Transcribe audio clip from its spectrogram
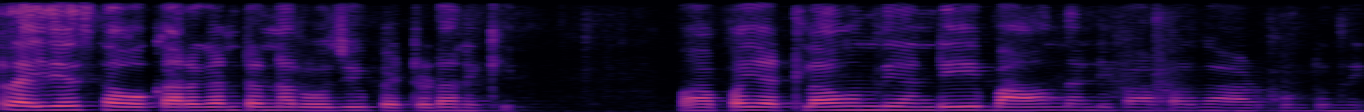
ట్రై చేస్తా ఒక అరగంటన్న రోజు పెట్టడానికి. పాప ఎట్లా ఉంది అండి? బాగుందండి పాపగా ఆడుకుంటుంది.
